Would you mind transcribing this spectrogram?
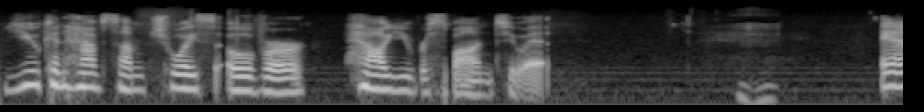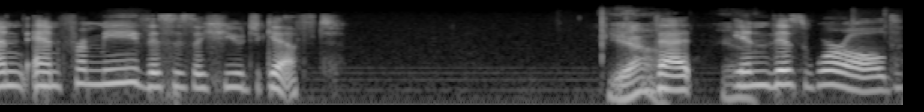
you can have some choice over how you respond to it. Mm-hmm. And and for me, this is a huge gift. Yeah. That yeah. in this world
